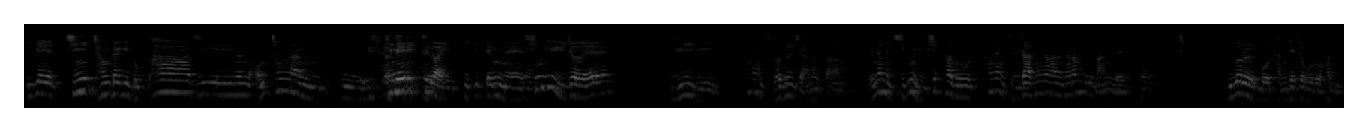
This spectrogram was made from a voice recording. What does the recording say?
이게 진입 장벽이 높아지는 엄청난 그 디메리트가. 있, 기 때문에 네. 신규 유저의 유입이 상당히 줄어들지 않을까. 음, 왜냐면 지금 60화도 상당히 길다 생각하는 사람들이 많은데 예. 이거를 뭐 단계적으로 한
